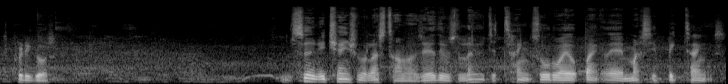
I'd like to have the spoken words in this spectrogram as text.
It's pretty good. Certainly changed from the last time I was here. There was loads of tanks all the way up back there, massive big tanks.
